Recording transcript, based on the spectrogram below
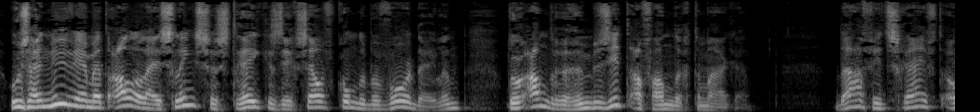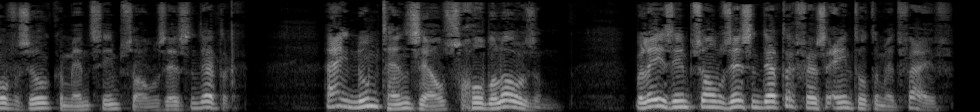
hoe zij nu weer met allerlei slinkse streken zichzelf konden bevoordelen door anderen hun bezit afhandig te maken. David schrijft over zulke mensen in Psalm 36. Hij noemt hen zelfs goddelozen. We lezen in Psalm 36, vers 1 tot en met 5.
